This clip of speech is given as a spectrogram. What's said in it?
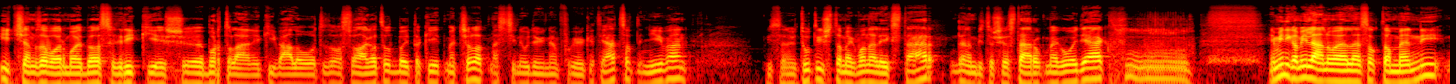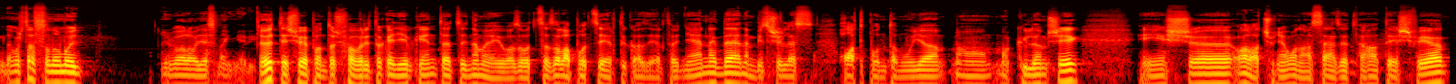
Itt sem zavar majd be az, hogy Ricky és ö, Bortolani kiváló volt az olasz válogatottban itt a két meccs alatt. Messina ugyanúgy nem fogja őket játszatni nyilván, hiszen ő tutista, meg van elég sztár, de nem biztos, hogy a sztárok megoldják. Én mindig a Milánó ellen szoktam menni, de most azt mondom, hogy hogy valahogy ezt megnyeri. 5 és fél pontos favoritok egyébként, tehát hogy nem olyan jó az ott, az alapot értük azért, hogy nyernek, de nem biztos, hogy lesz 6 pont amúgy a, a, a különbség, és uh, alacsony a vonal 156 és fél.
